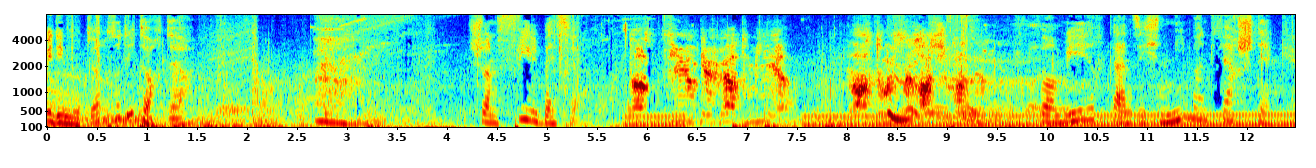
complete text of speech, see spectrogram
Wie die Mutter, so die Tochter. Schon viel besser. Das Ziel gehört mir. Lasst uns rasch handeln. Vor mir kann sich niemand verstecken.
